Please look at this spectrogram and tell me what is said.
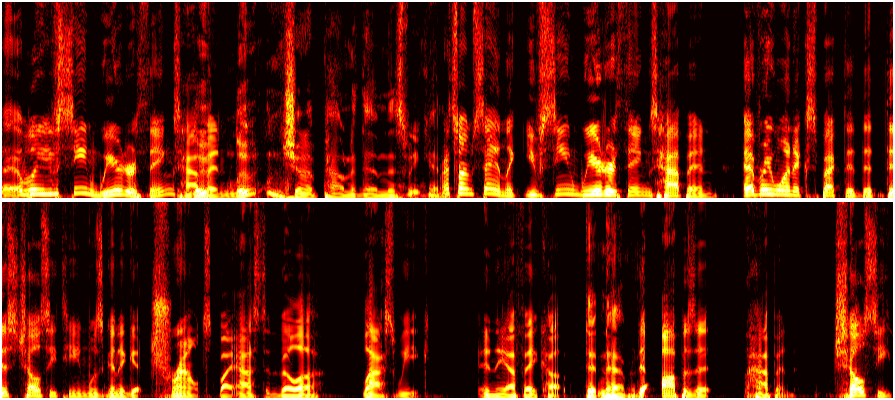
Uh, Well, you've seen weirder things happen. Lut- Luton should have pounded them this weekend. That's what I'm saying. Like you've seen weirder things happen. Everyone expected that this Chelsea team was going to get trounced by Aston Villa last week in the FA Cup. Didn't happen. The opposite happened. Chelsea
